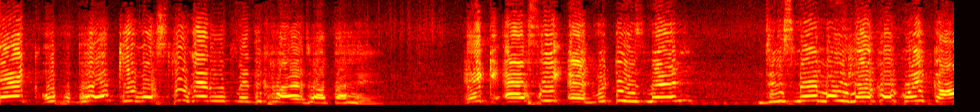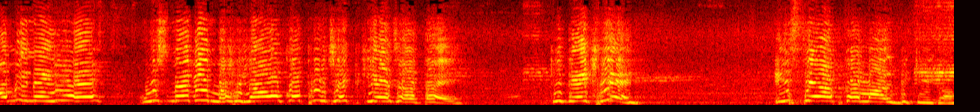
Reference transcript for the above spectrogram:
एक उपभोग की वस्तु के रूप में दिखाया जाता है। एक ऐसी एडवर्टीजमेंट कोई काम ही नहीं है, उसमें भी महिलाओं को प्रोजेक्ट किया जाता है। कि देखिए, इससे आपका माल बिकेगा।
